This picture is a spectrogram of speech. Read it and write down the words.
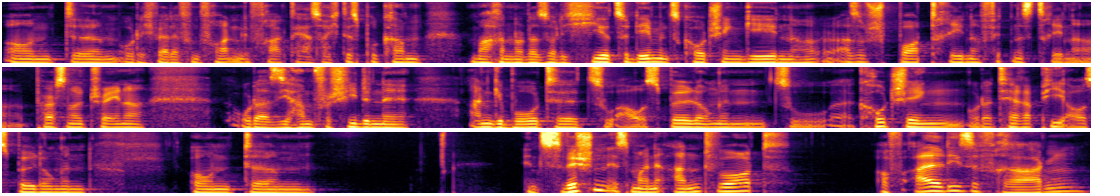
Und ähm, oder ich werde von Freunden gefragt, ja, soll ich das Programm machen oder soll ich hier zu dem ins Coaching gehen? Also Sporttrainer, Fitnesstrainer, Personal Trainer oder sie haben verschiedene Angebote zu Ausbildungen, zu äh, Coaching oder Therapieausbildungen. Und ähm, inzwischen ist meine Antwort auf all diese Fragen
